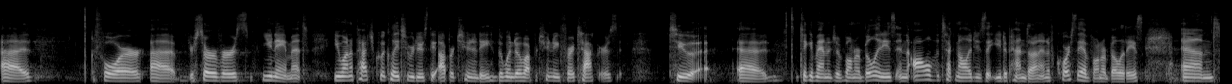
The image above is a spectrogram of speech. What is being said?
uh, for uh, your servers, you name it. You want to patch quickly to reduce the opportunity, the window of opportunity for attackers to uh, take advantage of vulnerabilities in all of the technologies that you depend on. And of course, they have vulnerabilities. And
